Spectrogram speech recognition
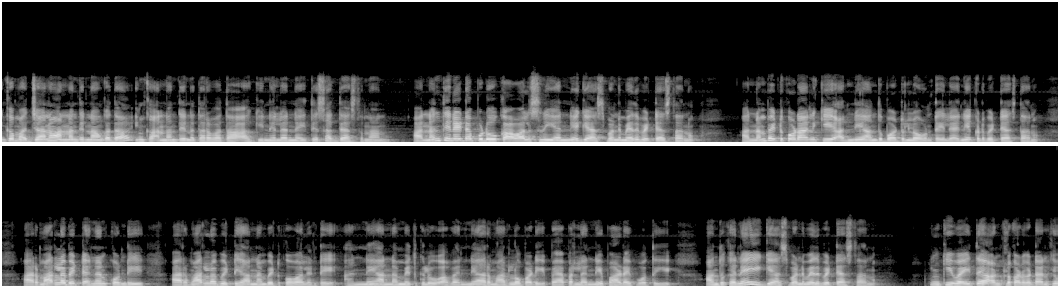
ఇంకా మధ్యాహ్నం అన్నం తిన్నాం కదా. ఇంకా అన్నం తిన్న తర్వాత ఆ గిన్నెలన్నీ అయితే సర్దేస్తున్నాను. అన్నం తినేటప్పుడు కావాల్సినవన్నీ గ్యాస్ బండి మీద పెట్టేస్తాను. అన్నం పెట్టుకోవడానికి అన్నీ అందుబాటులో ఉంటాయిలే అని ఇక్కడ పెట్టేస్తాను. అరమార్లో పెట్టాను అనుకోండి. అరమార్లో పెట్టి అన్నం పెట్టుకోవాలంటే అన్నీ అన్నం మెతుకులు అవన్నీ అరమార్లో పడి పేపర్లు అన్నీ పాడైపోతాయి. అందుకనే ఈ గ్యాస్ బండి మీద పెట్టేస్తాను. ఇంక ఇవైతే అంట్లు కడగటానికి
